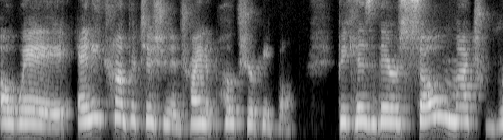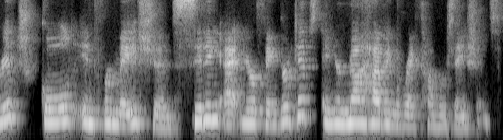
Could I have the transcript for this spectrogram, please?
away any competition in trying to poach your people because there's so much rich gold information sitting at your fingertips and you're not having the right conversations.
